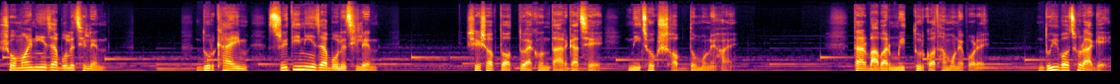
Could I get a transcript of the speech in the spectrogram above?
সময় নিয়ে যা বলেছিলেন। দুর্খাইম, স্মৃতি নিয়ে যা বলেছিলেন। সেসব তত্ত্ব এখন তার কাছে নিছক শব্দ মনে হয়। তার বাবার মৃত্যুর কথা মনে পড়ে। দুই বছর আগে,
